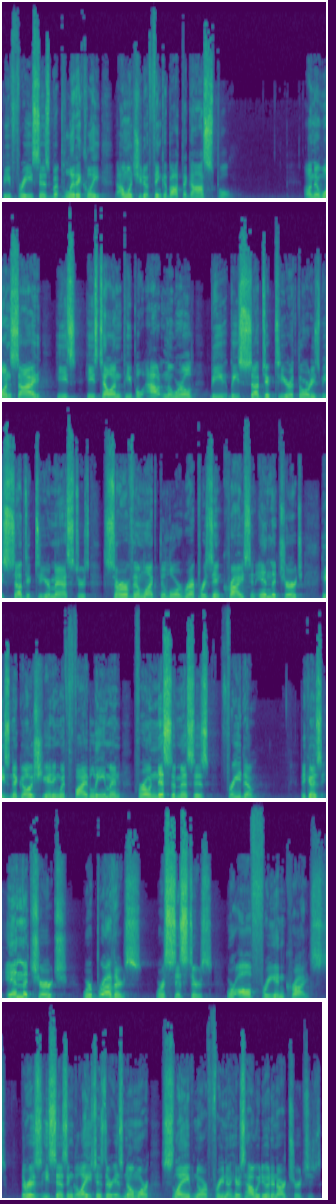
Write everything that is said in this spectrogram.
be free, he says, but politically, I want you to think about the gospel. On the one side, he's, he's telling people out in the world, be, be subject to your authorities, be subject to your masters, serve them like the Lord, represent Christ. And in the church, he's negotiating with Philemon for Onesimus's freedom. Because in the church, we're brothers, we're sisters, we're all free in Christ. There is, he says in Galatians, there is no more slave nor free. Now, here's how we do it in our churches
